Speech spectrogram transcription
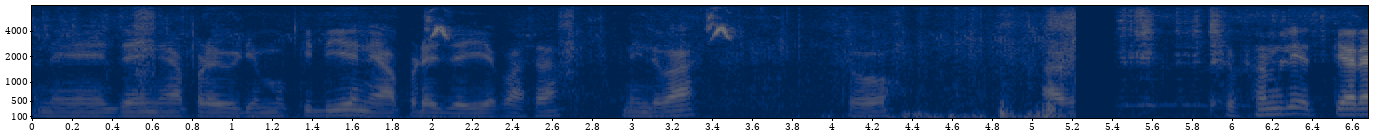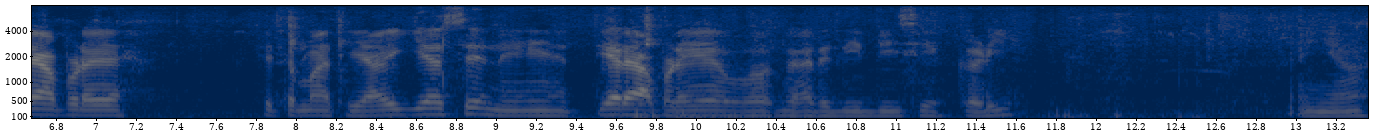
અને જઈને આપણે વીડિયો મૂકી દઈએ ને આપણે જઈએ પાછા નીંદવા. તો ફેમિલી અત્યારે આપણે ખેતરમાંથી આવી ગયા છે ને અત્યારે આપણે વઘારી દીધી છે કઢી. અહીંયા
